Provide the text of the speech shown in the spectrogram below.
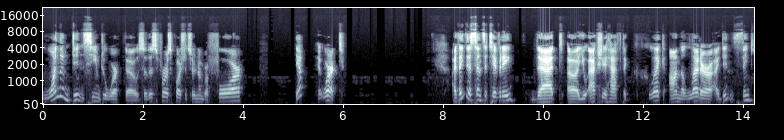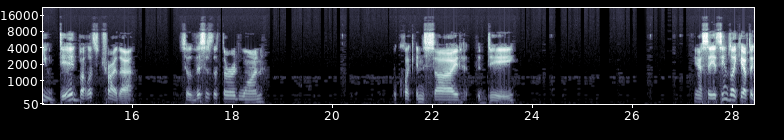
One of them didn't seem to work though. So this first question, so number four. Yep, it worked. I think there's sensitivity that uh, you actually have to click on the letter. I didn't think you did, but let's try that. So this is the third one. We'll click inside the D. Yeah, see, it seems like you have to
